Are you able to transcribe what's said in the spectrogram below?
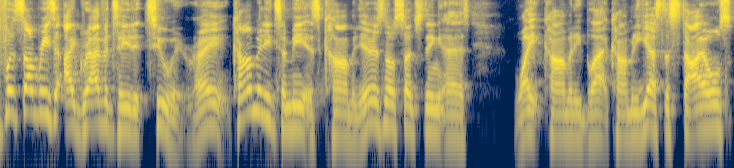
for some reason I gravitated to it, right? Comedy to me is comedy. There is no such thing as white comedy, black comedy. Yes, the styles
